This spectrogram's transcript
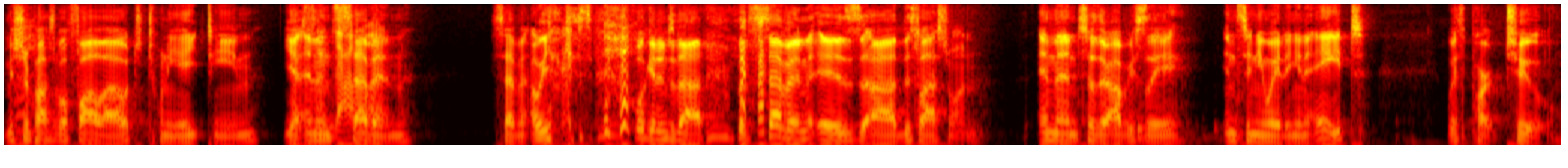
Mission Impossible Fallout, 2018. Yeah, I've and then seen that seven. Seven. Oh, yeah, because we'll get into that. But seven is uh, this last one. And then, so they're obviously insinuating an eight with part two.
